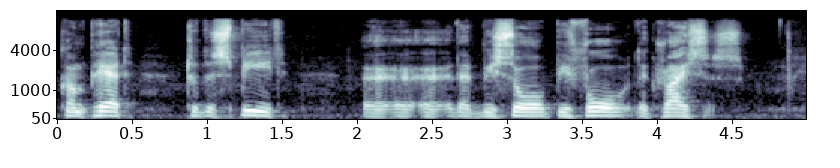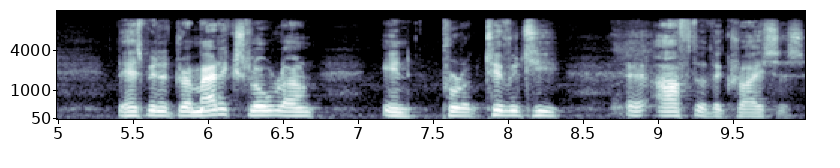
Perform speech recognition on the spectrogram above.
compared to the speed uh, uh, that we saw before the crisis. There has been a dramatic slowdown in productivity uh, after the crisis.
